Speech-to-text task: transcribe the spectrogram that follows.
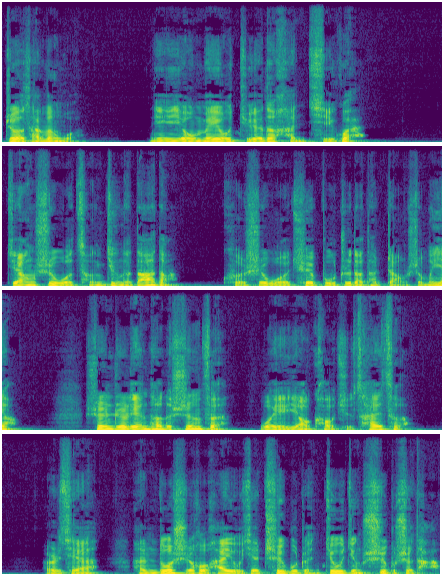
这才问我：“你有没有觉得很奇怪？蒋是我曾经的搭档，可是我却不知道他长什么样，甚至连他的身份我也要靠去猜测，而且很多时候还有些吃不准究竟是不是他。”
